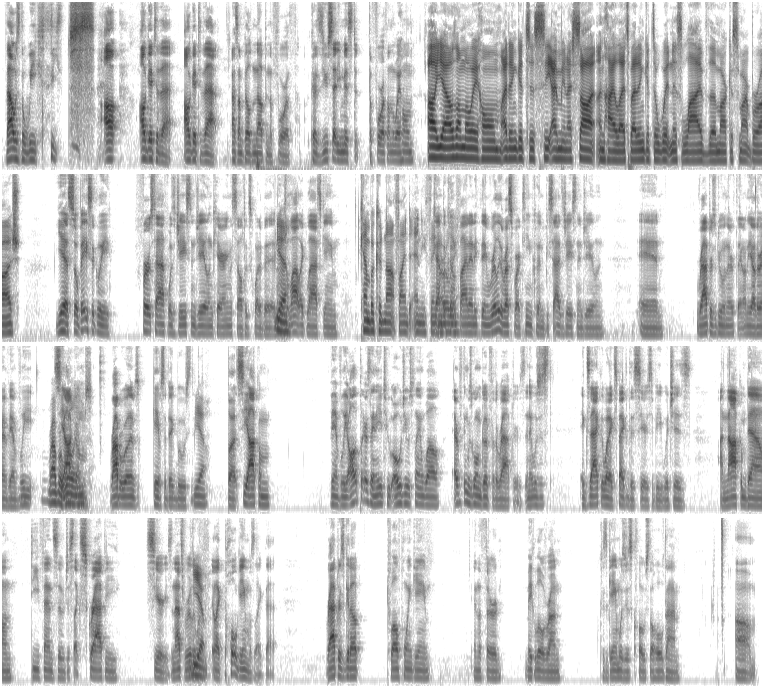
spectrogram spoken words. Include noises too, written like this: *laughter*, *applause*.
That was the week. *laughs* I'll I'll get to that. I'll get to that as I'm building up in the fourth because you said he missed the fourth on the way home. Uh, yeah, I was on my way home. I didn't get to see. I mean, I saw it on highlights, but I didn't get to witness live the Marcus Smart barrage. Yeah, so basically, first half was Jayson Jalen carrying the Celtics quite a bit. And Yeah. It was a lot like last game. Kemba could not find anything. Kemba early. couldn't find anything. Really, the rest of our team couldn't, besides Jayson and Jalen. And Raptors were doing their thing on the other end. VanVleet, Robert Siakam. Williams. Robert Williams gave us a big boost. Yeah. But Siakam, VanVleet, all the players they needed to. OG was playing well. Everything was going good for the Raptors, and it was just exactly what I expected this series to be, which is a knock 'em down, defensive, just like scrappy series, and that's really Yeah. what, like the whole game was like that. Raptors get up, twelve point game in the third, make a little run because the game was just close the whole time. Um,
